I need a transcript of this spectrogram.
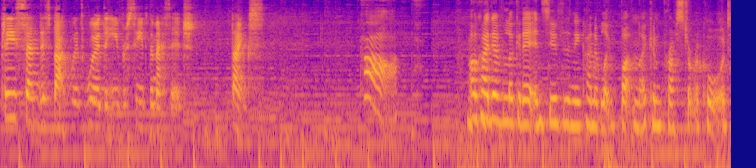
Please send this back with word that you've received the message. Thanks. I'll kind of look at it and see if there's any kind of like button I can press to record.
